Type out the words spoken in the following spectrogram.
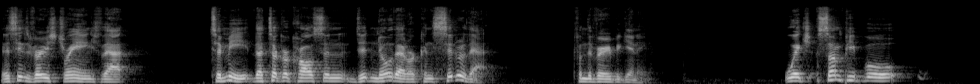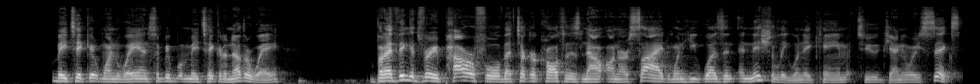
And it seems very strange that, to me, that Tucker Carlson didn't know that or consider that from the very beginning. Which some people may take it one way and some people may take it another way. But I think it's very powerful that Tucker Carlson is now on our side when he wasn't initially when it came to January 6th,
